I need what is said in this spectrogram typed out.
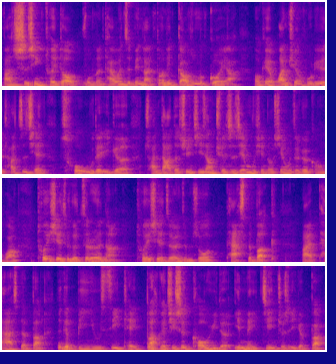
把事情推到我们台湾这边来，到底搞什么鬼啊？OK，完全忽略了他之前错误的一个传达的讯息，让全世界目前都陷入这个恐慌，推卸这个责任啊，推卸责任怎么说？Pass the buck，来 Pass the buck，那个 B U C K buck 其实口语的一美金就是一个 buck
